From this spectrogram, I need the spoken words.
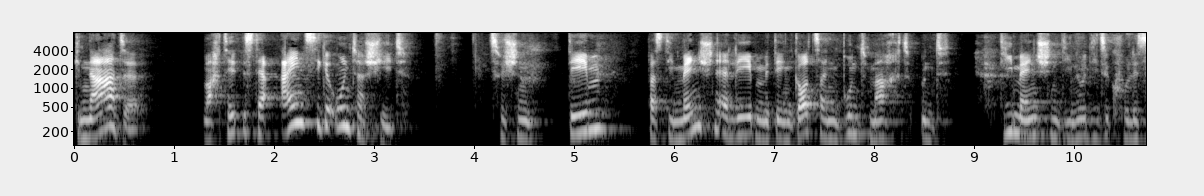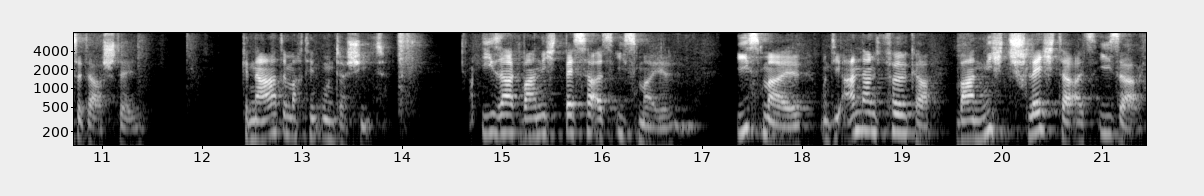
Gnade macht, ist der einzige Unterschied zwischen dem, was die Menschen erleben, mit denen Gott seinen Bund macht, und die Menschen, die nur diese Kulisse darstellen. Gnade macht den Unterschied. Isaac war nicht besser als Ismael. Ismael und die anderen Völker waren nicht schlechter als Isaac.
